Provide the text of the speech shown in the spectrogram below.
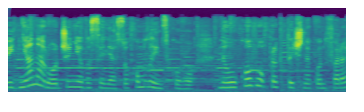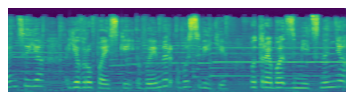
від дня народження Василя Сухомлинського, науково-практична конференція Європейський вимір в освіті, потреба зміцнення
